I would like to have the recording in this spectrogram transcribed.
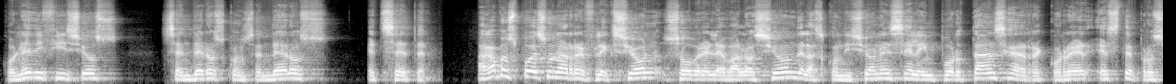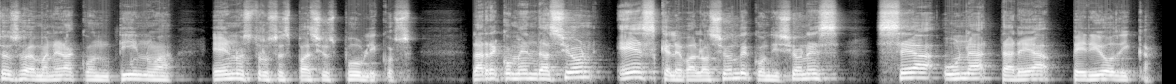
con edificios, senderos con senderos, etc. Hagamos pues una reflexión sobre la evaluación de las condiciones y la importancia de recorrer este proceso de manera continua en nuestros espacios públicos. La recomendación es que la evaluación de condiciones sea una tarea periódica.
